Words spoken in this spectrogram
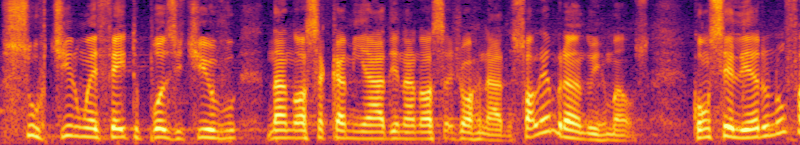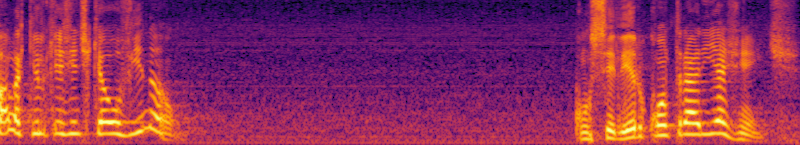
surtir um efeito positivo na nossa caminhada e na nossa jornada. Só lembrando, irmãos, conselheiro não fala aquilo que a gente quer ouvir, não. Conselheiro contraria a gente.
